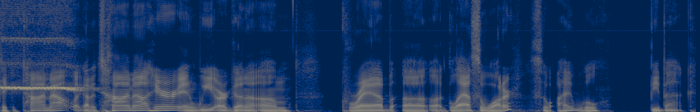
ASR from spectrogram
Take a time out. I got a time out here, and we are going to um, grab a, a glass of water. So I will be back.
